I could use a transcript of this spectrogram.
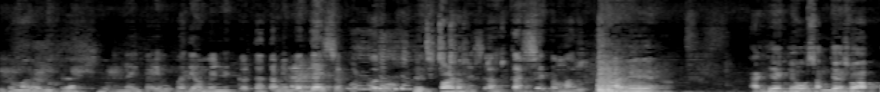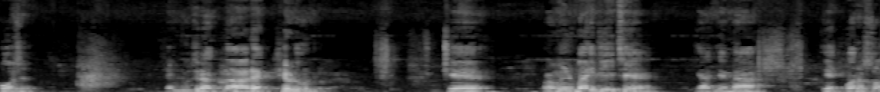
એ તમારા દીકરા છે. નહીં ભાઈ એવું કદી અમે નથી કરતા. તમે બધાય સપોર્ટ કરો. પણ કરશે તમારું. અને આજે એક એવો સંદેશો આપવો છે કે ગુજરાતના હરેક ખેડૂત કે પ્રવીણભાઈ જે છે ત્યાં જેના એક વર્ષનો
